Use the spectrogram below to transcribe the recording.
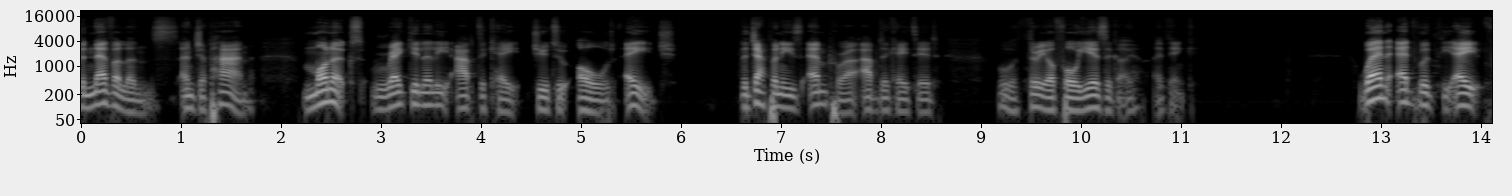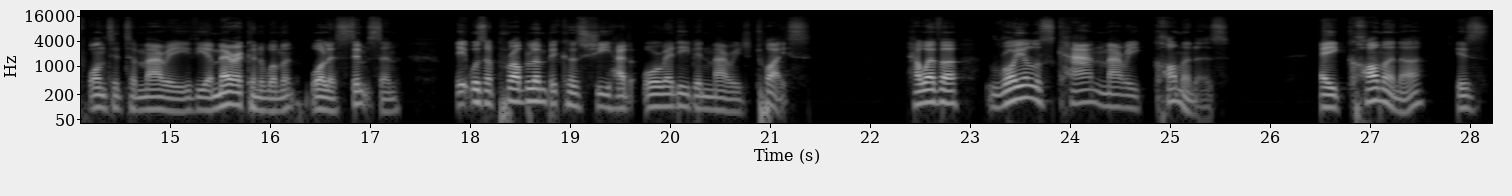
the Netherlands, and Japan, monarchs regularly abdicate due to old age. The Japanese emperor abdicated ooh, three or four years ago, I think. When Edward VIII wanted to marry the American woman, Wallis Simpson, it was a problem because she had already been married twice. However, royals can marry commoners. A commoner is,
